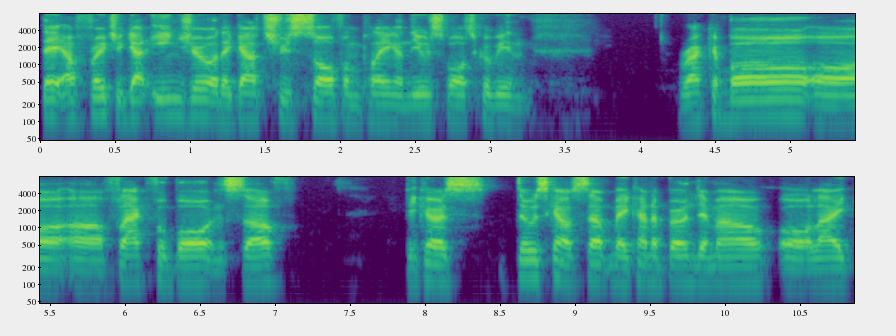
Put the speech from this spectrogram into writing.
they're afraid to get injured or they got too sore from playing a new sport. Could be in racquetball or uh, flag football and stuff. Because those kind of stuff may kind of burn them out or like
